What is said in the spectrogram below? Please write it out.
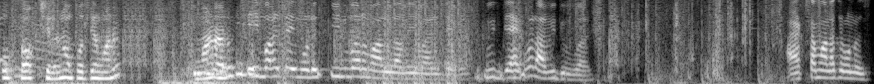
খুব শখ ছিল না উপর দিয়ে মারা মার আরও এই মালটাই মোটে তিনবার মারলাম এই মালটাকে। তুই দেখবার আমি দুবার। আরেকটা মাল আছে মনে হচ্ছে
